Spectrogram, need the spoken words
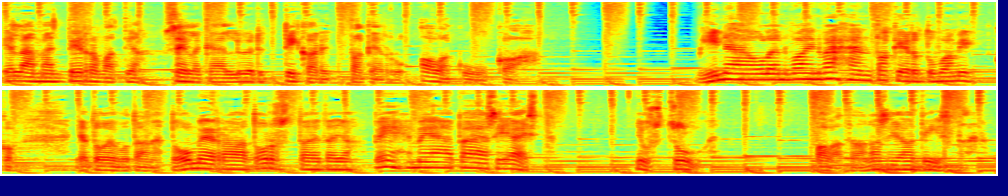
elämän tervat ja selkään lyödyt tikarit takerru alkuunkaan. Minä olen vain vähän takertuva Mikko ja toivotan tomeraa torstaita ja pehmeää pääsiäistä. Just sulle. Palataan asiaan tiistaina.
